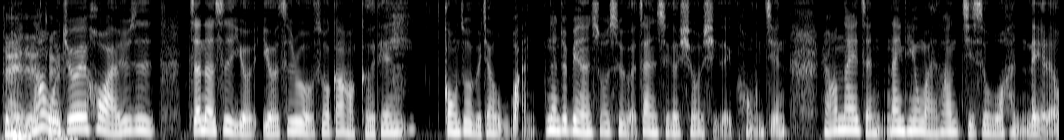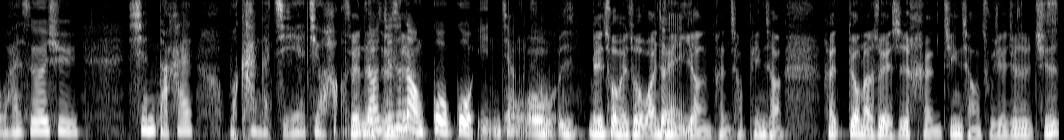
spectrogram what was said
对对，然后我就会后来就是真的是有有一次，如果说刚好隔天工作比较晚，那就变成说是有个暂时一个休息的一个空间。然后那一整那一天晚上，其实我很累了，我还是会去先打开我看个几页就好，真的你知道，就是那种过过瘾这样子。我我没错没错，完全一样，很常平常，很对我们来说也是很经常出现。就是其实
